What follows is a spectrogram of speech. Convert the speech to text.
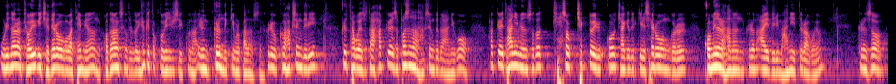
우리나라 교육이 제대로가 되면 고등학생들도 이렇게 똑똑해질 수 있구나. 이런 그런 느낌을 받았어요. 그리고 그 학생들이 그렇다고 해서 다 학교에서 벗어난 학생들은 아니고 학교에 다니면서도 계속 책도 읽고 자기들끼리 새로운 거를 고민을 하는 그런 아이들이 많이 있더라고요. 그래서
